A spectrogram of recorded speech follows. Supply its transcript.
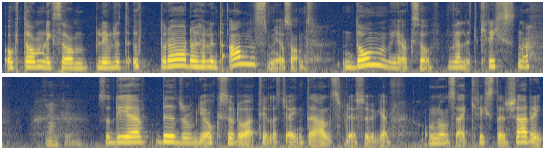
Och de liksom blev lite upprörda och höll inte alls med och sånt. De är också väldigt kristna. Okay. Så det bidrog ju också då till att jag inte alls blev sugen. Om någon så kristen kärring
